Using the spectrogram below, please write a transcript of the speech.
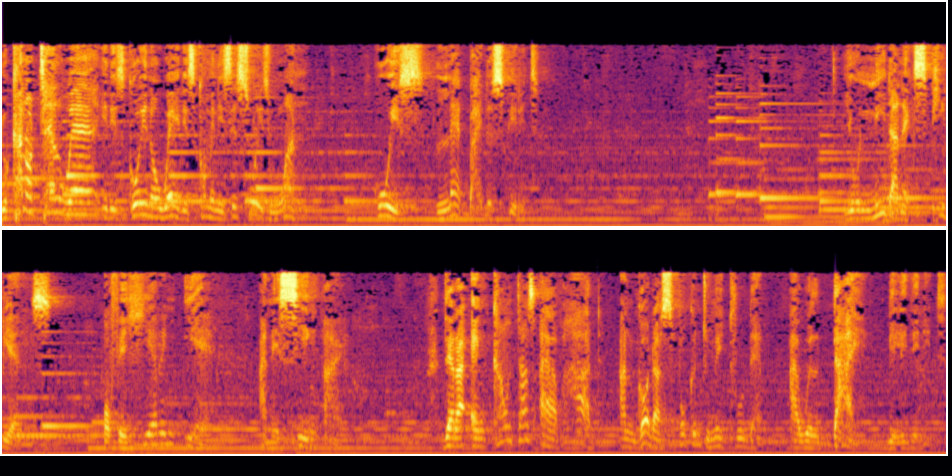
You cannot tell where it is going or where it is coming. He says, So is one who is led by the Spirit. You need an experience of a hearing ear and a seeing eye. There are encounters I have had, and God has spoken to me through them. I will die believing it.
